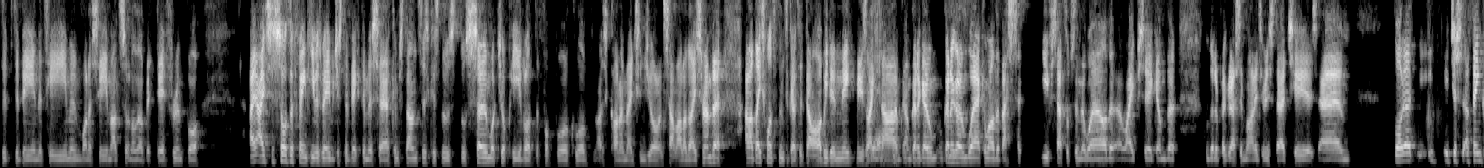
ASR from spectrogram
to, to be in the team and want to see him add something a little bit different. But I, I just sort of think he was maybe just a victim of circumstances because there was, there was so much upheaval at the football club, as Connor mentioned during Sam Allardyce. Remember, Allardyce wanted him to go to Derby, didn't he? He was like, yeah. "No, nah, I'm, I'm going to go. I'm going to go and work in one of the best youth setups in the world at Leipzig under under the progressive manager instead." Cheers. Um, but uh, it, it, just, I think,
